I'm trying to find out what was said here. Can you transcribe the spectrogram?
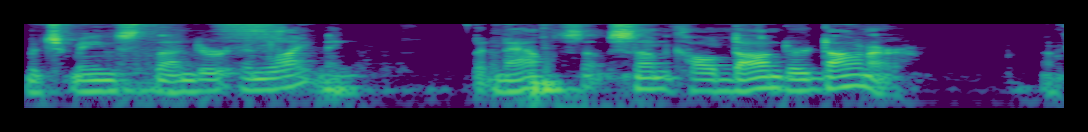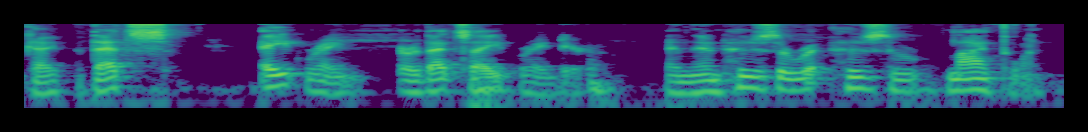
which means thunder and lightning. But now some, some call Donder Donner. Okay, but that's eight rain or that's eight reindeer. And then who's the who's the ninth one?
